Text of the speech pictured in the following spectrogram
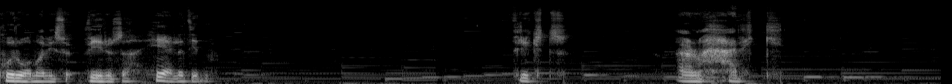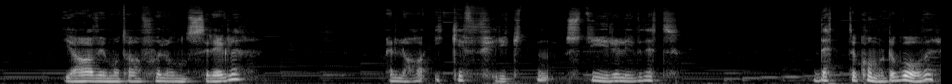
koronaviruset hele tiden. Frykt er noe herk. Ja, vi må ta forhåndsregler, men la ikke frykten styre livet ditt. Dette kommer til å gå over.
